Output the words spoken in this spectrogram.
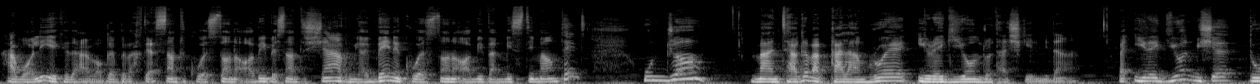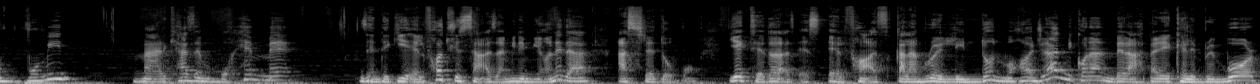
حوالیه که در واقع به وقتی از سمت کوهستان آبی به سمت شرق میای بین کوهستان آبی و میستی ماونتینز اونجا منطقه و قلمرو ایرگیون رو تشکیل میدن. و ایرگیون میشه دومین مرکز مهم زندگی الف ها توی سرزمین میانه در عصر دوم. یک تعداد از الف از قلمرو لیندون مهاجرت می‌کنن به رهبری کلبریمبور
